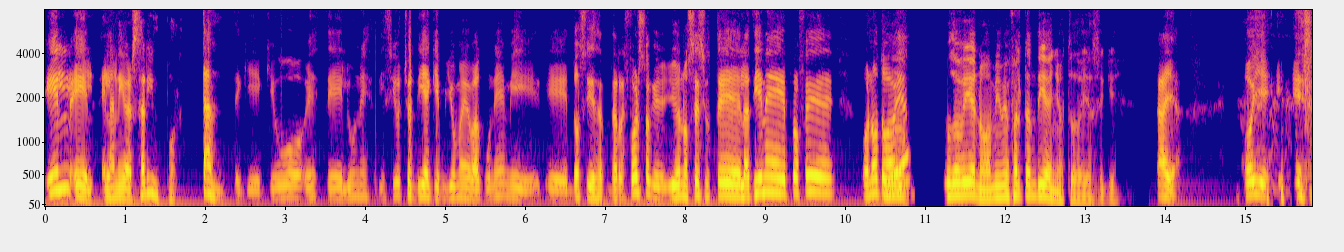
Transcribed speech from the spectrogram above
el, el, el aniversario importante que, que hubo este lunes 18, el día que yo me vacuné mi eh, dosis de refuerzo, que yo no sé si usted la tiene, profe, o no todavía. Todavía no, a mí me faltan 10 años todavía, así que. Ah, ya. Oye, es-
